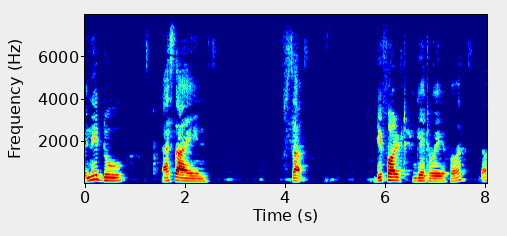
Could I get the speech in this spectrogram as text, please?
We need to assign default gateway for the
